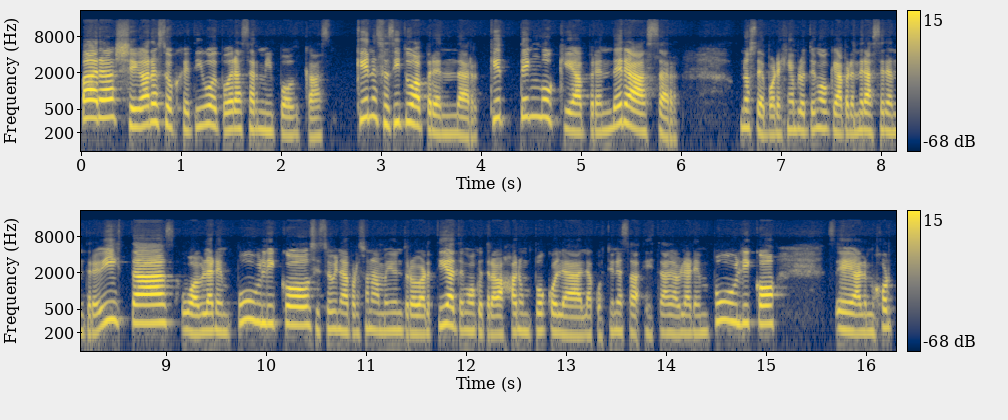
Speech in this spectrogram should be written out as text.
para llegar a ese objetivo de poder hacer mi podcast? ¿Qué necesito aprender? ¿Qué tengo que aprender a hacer? No sé, por ejemplo, tengo que aprender a hacer entrevistas o hablar en público. Si soy una persona medio introvertida, tengo que trabajar un poco la, cuestión de hablar en público. Eh, a lo mejor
